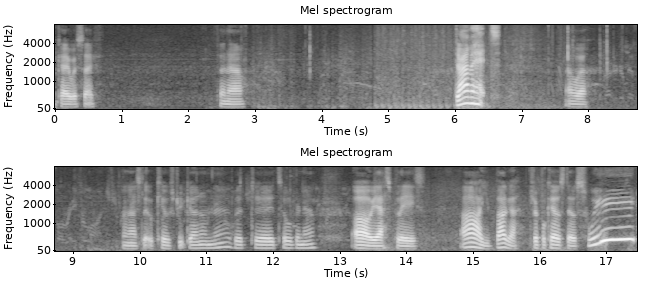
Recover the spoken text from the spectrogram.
Okay, we're safe. For now. Damn it! Oh well. A nice little kill streak going on there, but uh, it's over now. Oh, yes, please. Ah, oh, you bugger. Triple kill still. Sweet!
